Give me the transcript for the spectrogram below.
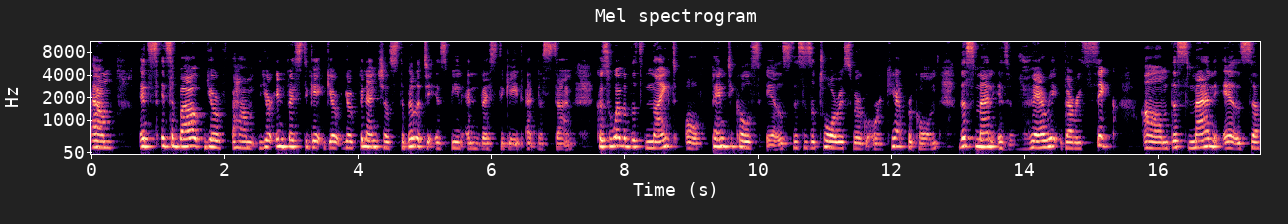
um, it's it's about your um, your investigate your your financial stability is being investigated at this time because whoever this Knight of Pentacles is, this is a Taurus, Virgo, or Capricorn. This man is very very sick. Um, this man is. Uh,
